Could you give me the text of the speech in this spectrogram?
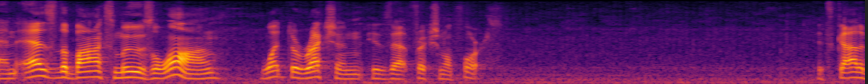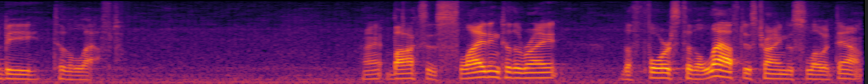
And as the box moves along, what direction is that frictional force? It's got to be to the left. Right? Box is sliding to the right. The force to the left is trying to slow it down.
